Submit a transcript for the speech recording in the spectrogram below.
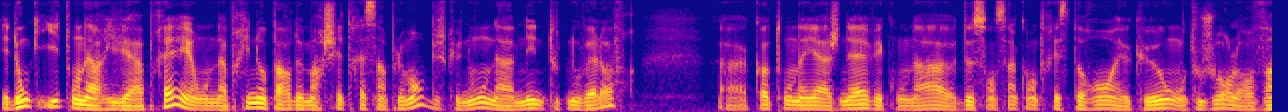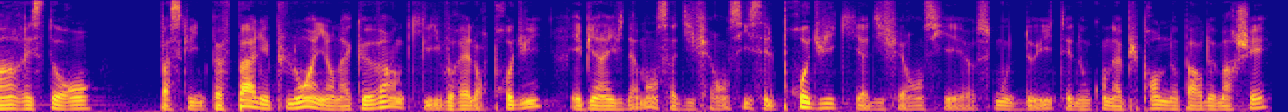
Et donc HIT, on est arrivé après et on a pris nos parts de marché très simplement, puisque nous, on a amené une toute nouvelle offre. Euh, quand on est à Genève et qu'on a 250 restaurants et qu'eux ont toujours leurs 20 restaurants parce qu'ils ne peuvent pas aller plus loin, il n'y en a que 20 qui livraient leurs produits, et bien évidemment ça différencie, c'est le produit qui a différencié euh, Smooth de Hit, et donc on a pu prendre nos parts de marché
